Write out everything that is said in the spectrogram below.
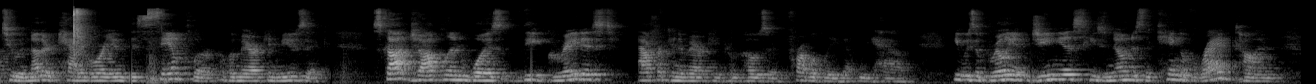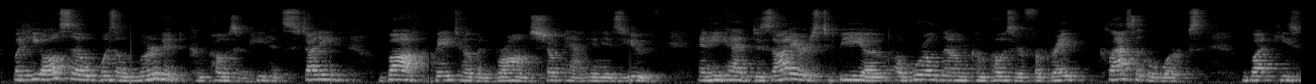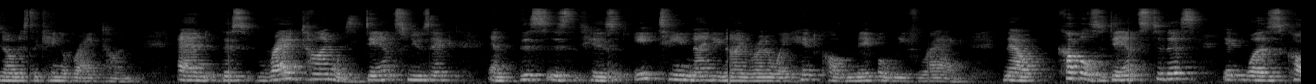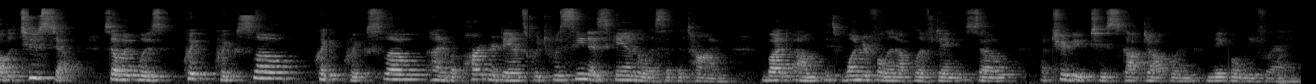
To another category in this sampler of American music. Scott Joplin was the greatest African American composer, probably, that we have. He was a brilliant genius. He's known as the king of ragtime, but he also was a learned composer. He had studied Bach, Beethoven, Brahms, Chopin in his youth, and he had desires to be a, a world-known composer for great classical works, but he's known as the king of ragtime. And this ragtime was dance music, and this is his 1899 runaway hit called Maple Leaf Rag. Now, couples danced to this. It was called a two-step. So it was quick, quick, slow, quick, quick, slow, kind of a partner dance, which was seen as scandalous at the time. But um, it's wonderful and uplifting, so a tribute to Scott Joplin, Maple Leaf Rag.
